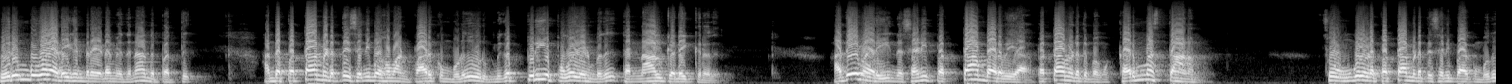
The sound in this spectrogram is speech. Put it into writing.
பெரும்புகழ் அடைகின்ற இடம் எதுனா அந்த பத்து. அந்த பத்தாம் இடத்தை சனி பகவான் பார்க்கும் பொழுது ஒரு மிகப்பெரிய புகழ் என்பது தன்னால் கிடைக்கிறது. அதே மாதிரி இந்த சனி பத்தாம் பார்வையா பத்தாம் இடத்தை பார்க்கும் கர்மஸ்தானம். ஸோ உங்களோட பத்தாம் இடத்தை சனி பார்க்கும்போது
